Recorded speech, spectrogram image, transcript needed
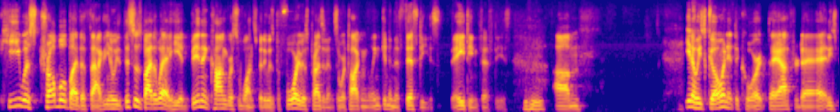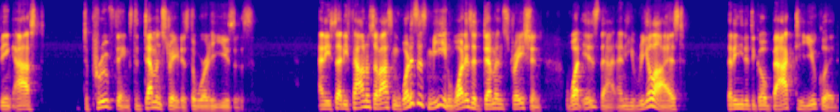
he was troubled by the fact, you know, this was, by the way, he had been in Congress once, but it was before he was president. So we're talking Lincoln in the 50s, the 1850s. Mm-hmm. Um, you know, he's going into court day after day and he's being asked to prove things, to demonstrate is the word he uses. And he said he found himself asking, what does this mean? What is a demonstration? What is that? And he realized that he needed to go back to Euclid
